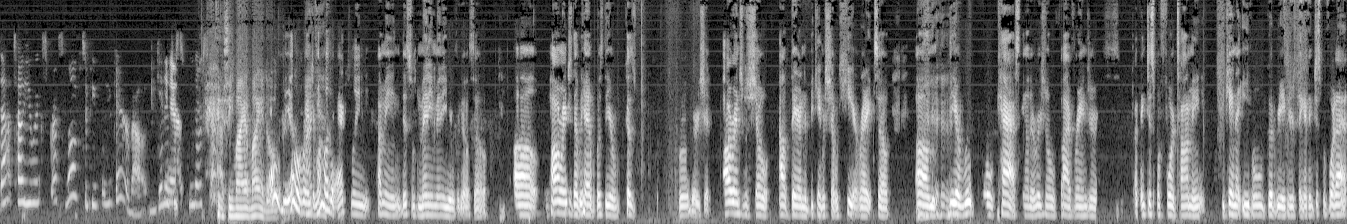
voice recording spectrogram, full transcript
that's how you express love to people you care about. Get Yeah. interested in their stuff. See Maya Maya That knows. was the Yellow Ranger. My mother actually, I mean, this was many, many years ago. So, uh, Power Rangers that we had was the because we're very shit. Power Rangers was a show out there, and it became a show here, right? So, um, the original cast, you know, the original five Rangers, I think just before Tommy became the evil good Ranger thing, I think just before that,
